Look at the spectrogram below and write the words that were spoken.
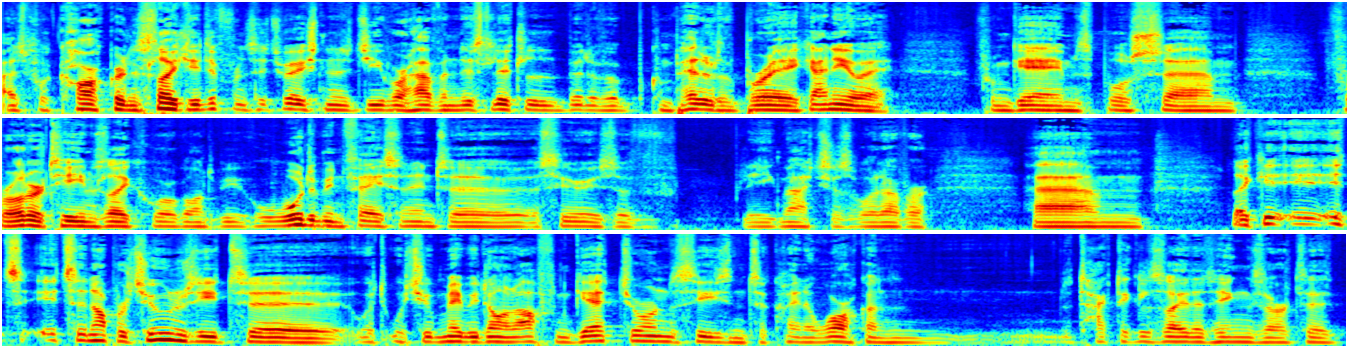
As for Cork in a slightly different situation as G were having this little bit of a competitive break anyway from games, but um, for other teams like who are going to be who would have been facing into a series of league matches or whatever, um, like it, it's it's an opportunity to which, which you maybe don't often get during the season to kind of work on the tactical side of things or to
